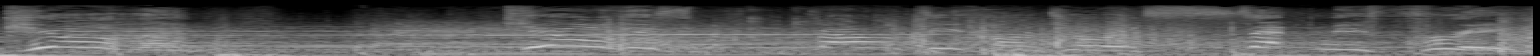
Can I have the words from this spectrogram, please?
Kill them! Kill this bounty hunter and set me free!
